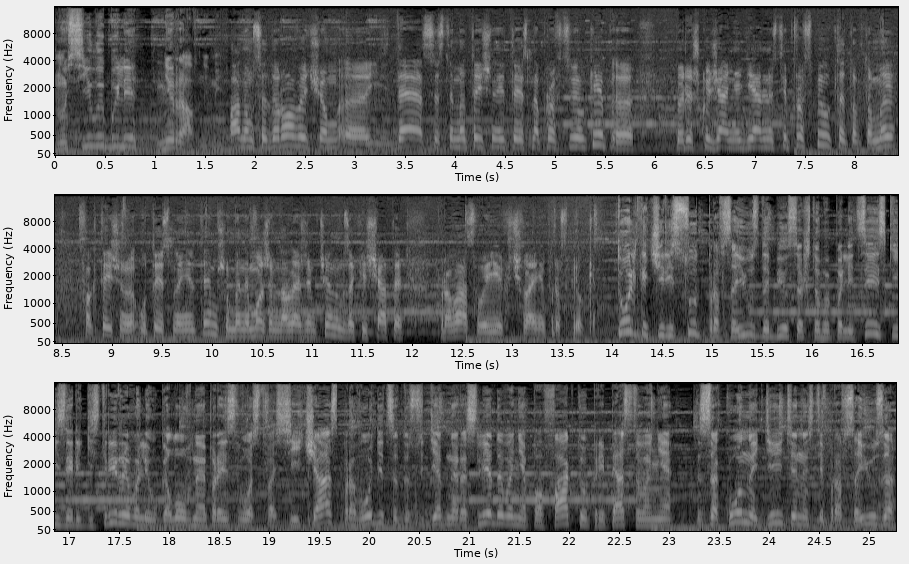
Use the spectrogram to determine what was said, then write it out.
но силы были неравными. Паном Сидоровичем е, йде систематичний тиск на профспілки, перешкоджання діяльності профспілки. Тобто ми фактично утиснені тим, що ми не можемо належним чином захищати права своїх членів профспілки. Только через суд профсоюз добился, чтобы полицейские зарегистрировали уголовное производство. Сейчас проводится досудебное расследование по факту препятствования законной деятельности профсоюза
